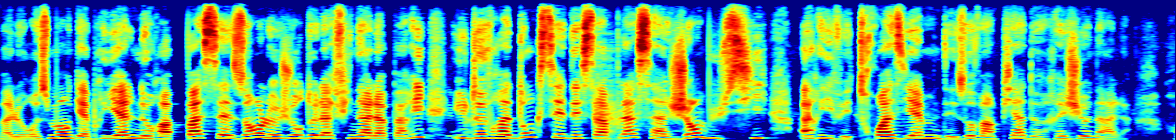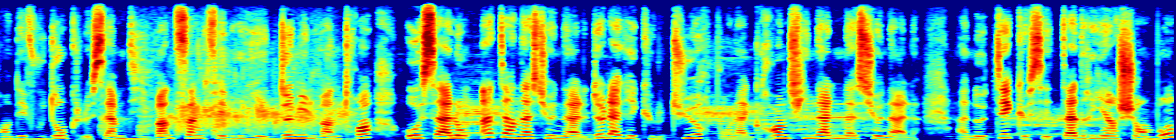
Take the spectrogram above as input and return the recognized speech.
Malheureusement, Gabriel n'aura pas 16 ans le jour de la finale à Paris. Il devra donc céder sa place à Jean Bussy, arrivé troisième des Olympiades régionales. Rendez-vous donc le samedi 25 février 2023 au Salon international de l'agriculture pour la grande finale nationale. A noter que c'est Adrien Chambon,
